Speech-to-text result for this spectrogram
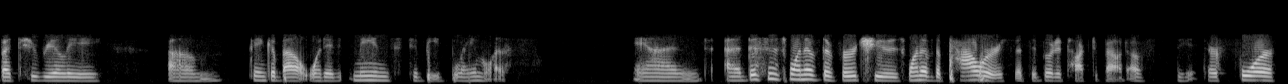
but to really um, think about what it means to be blameless. And uh, this is one of the virtues, one of the powers that the Buddha talked about. Of the, there are four.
